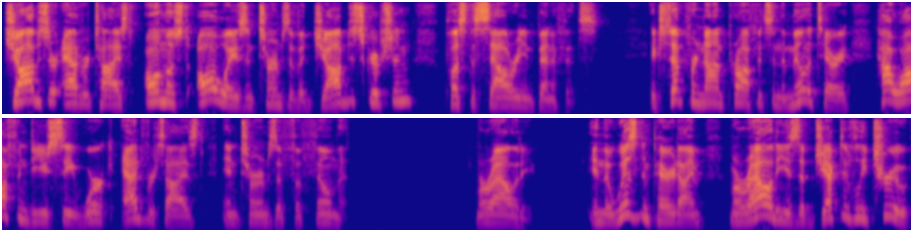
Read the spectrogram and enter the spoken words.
Jobs are advertised almost always in terms of a job description plus the salary and benefits. Except for nonprofits in the military, how often do you see work advertised in terms of fulfillment? Morality. In the wisdom paradigm, morality is objectively true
